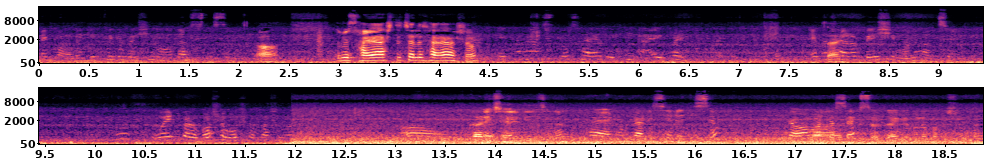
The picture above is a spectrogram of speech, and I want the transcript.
অনেক গরম। এদিক থেকে বেশি রোদ আসতেছে। ও তুমি ছায়া আসতে চাইলে ছায়া আসো। এখানে আসতো ছায়া দেখি না এবার এবার আরও বেশি মনে হচ্ছে। ওয়েট করো বসো বসো পাশে বসো। গাড়ি ছেড়ে দিয়েছে না? হ্যাঁ এখন গাড়ি ছেড়ে দিছে। যাও আমার কাছে। জায়গাগুলো কত সুন্দর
